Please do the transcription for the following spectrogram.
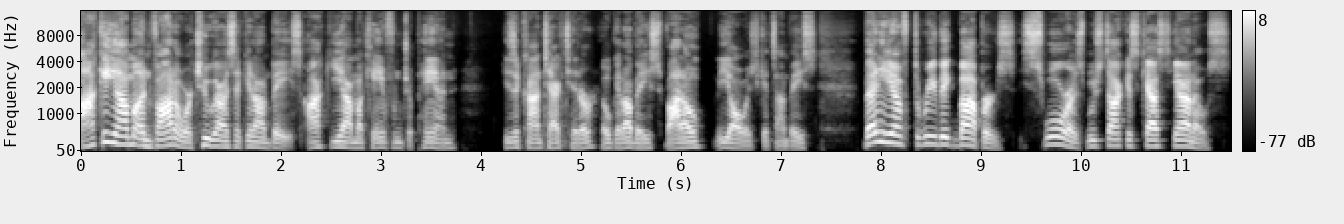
Akiyama and Votto are two guys that get on base. Akiyama came from Japan. He's a contact hitter. He'll get on base. Votto, he always gets on base. Then you have three big boppers: Suarez, Moustakas, Castellanos.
